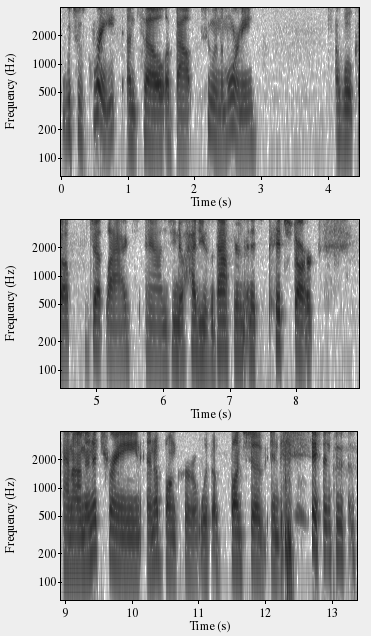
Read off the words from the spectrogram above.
which was great until about two in the morning. I woke up jet lagged and, you know, had to use the bathroom and it's pitch dark and I'm in a train in a bunker with a bunch of Indians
